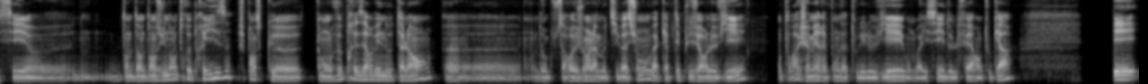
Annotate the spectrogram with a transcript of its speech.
C'est, heu, dans dans dans une entreprise, je pense que quand on veut préserver nos talents, donc ça rejoint la motivation, on va capter plusieurs leviers. On pourra jamais répondre à tous les leviers, on va essayer de le faire en tout cas et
